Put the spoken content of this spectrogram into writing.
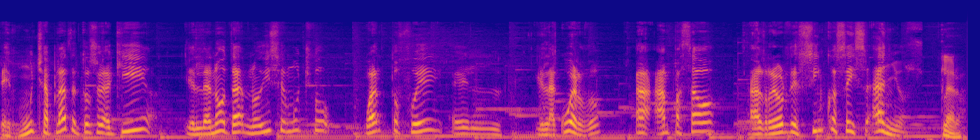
es mucha plata. Entonces aquí en la nota no dice mucho cuánto fue el, el acuerdo. Ah, han pasado alrededor de 5 a 6 años. Claro.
